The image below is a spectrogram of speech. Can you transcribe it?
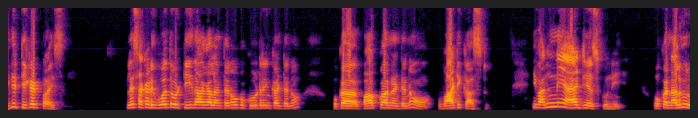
ఇది టికెట్ ప్రైస్. ప్లస్ అక్కడికి పోతే ఒక టీ తాగాలంటేనో ఒక కూల్ డ్రింక్ అంటేనో ఒక పాప్కార్న్ అంటేనో వాటి కాస్ట్. ఇవన్నీ యాడ్ చేసుకుని ఒక నలుగురు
